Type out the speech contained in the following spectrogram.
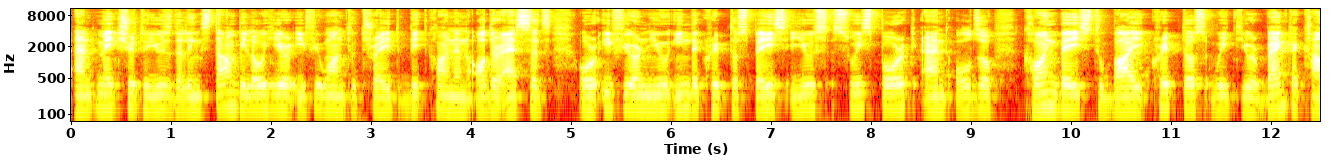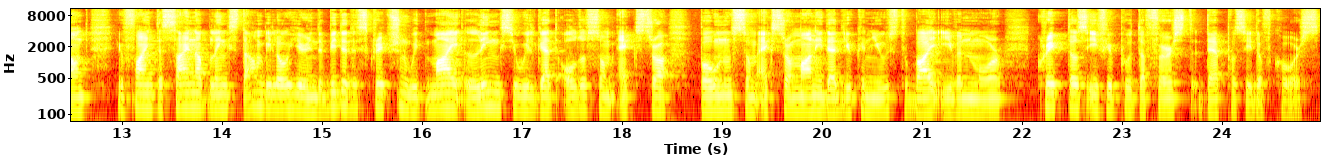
and make sure to use the links down below here if you want to trade bitcoin and other assets or if you are new in the crypto space use swissborg and also coinbase to buy cryptos with your bank account. You find the sign up links down below here in the video description. With my links you will get also some extra bonus some extra money that you can use to buy even more cryptos. If you put a first deposit of course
